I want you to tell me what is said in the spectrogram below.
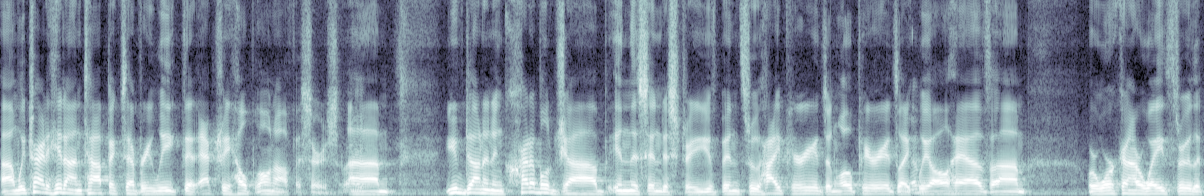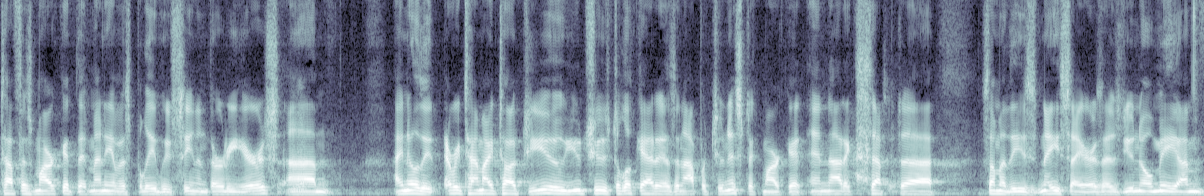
um, we try to hit on topics every week that actually help loan officers. Um, you've done an incredible job in this industry. You've been through high periods and low periods, like we all have. Um, we're working our way through the toughest market that many of us believe we've seen in 30 years. Um, I know that every time I talk to you, you choose to look at it as an opportunistic market and not accept uh, some of these naysayers. As you know me, I'm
